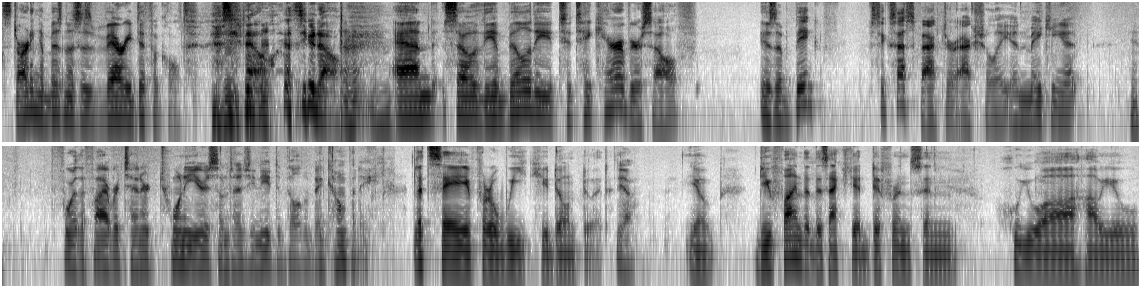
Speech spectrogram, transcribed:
starting a business is very difficult, mm-hmm. as you know, as you know. And so the ability to take care of yourself is a big success factor actually in making it hmm. for the five or 10 or 20 years sometimes you need to build a big company. Let's say for a week you don't do it. Yeah. You know, do you find that there's actually a difference in who you are, how you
